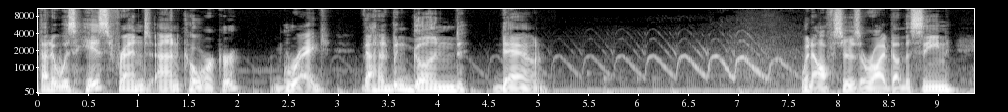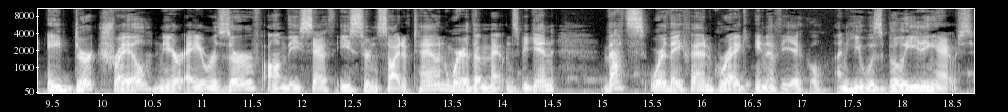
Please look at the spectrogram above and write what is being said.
that it was his friend and coworker, Greg, that had been gunned down. When officers arrived on the scene, a dirt trail near a reserve on the southeastern side of town where the mountains begin, that's where they found Greg in a vehicle, and he was bleeding out.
